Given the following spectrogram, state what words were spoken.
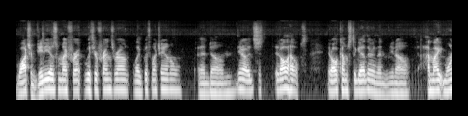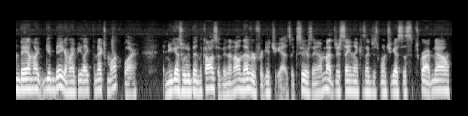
watching videos with my friend with your friends around, like with my channel, and um, you know, it's just it all helps. It all comes together, and then you know, I might one day I might get big. I might be like the next Markiplier and you guys would have been the cause of it. And I'll never forget you guys. Like seriously, I'm not just saying that because I just want you guys to subscribe now,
